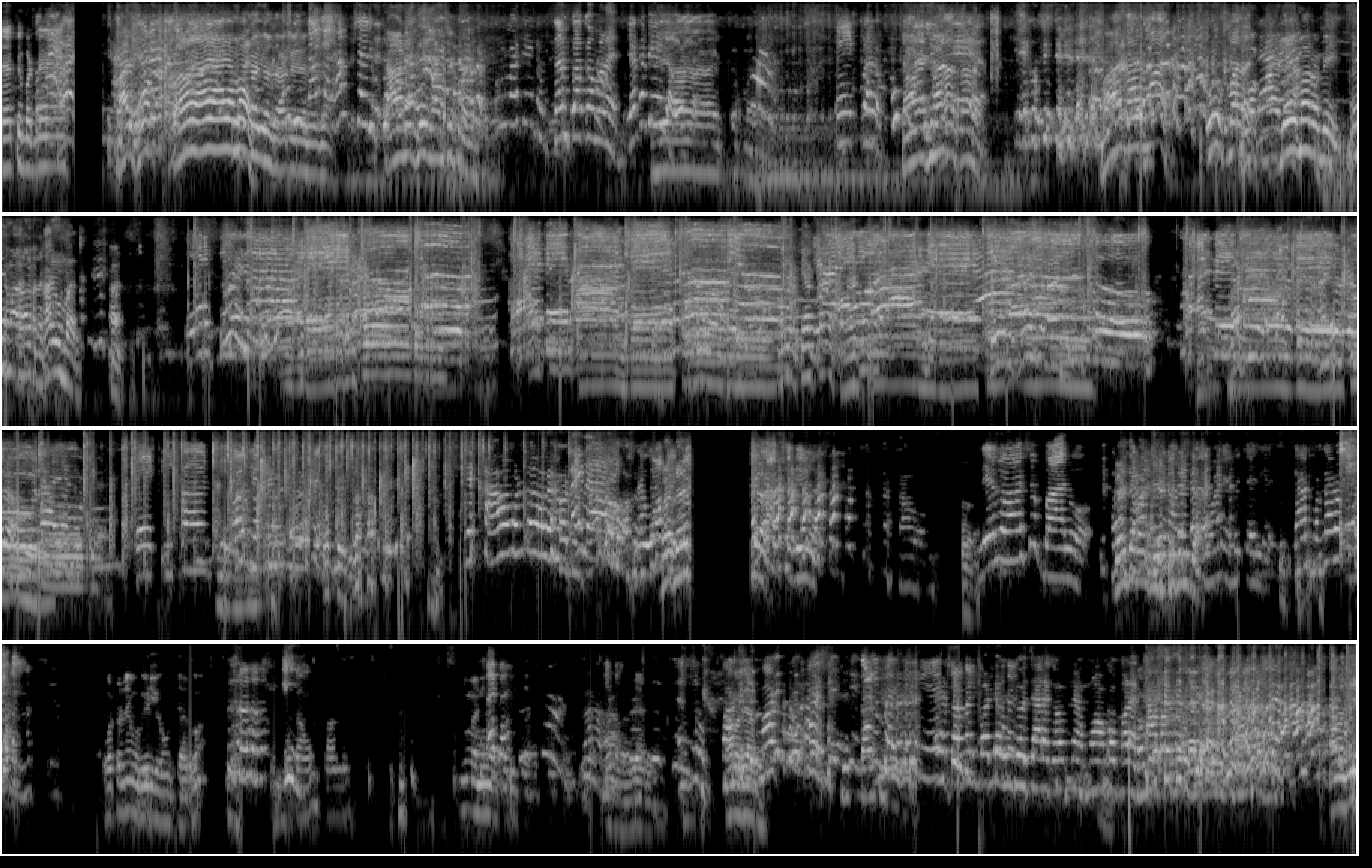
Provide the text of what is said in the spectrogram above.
Happy birthday ભાઈ phone હા આયા આયા ભાઈ કયો છે આગળ જાણે દે એમ શીખવાય તમ કાકા મળે. જેઠા બે એક પર માર માર માર. ખૂબ મારે. બે મારો બે. બે મારો હારું માર. હા. રેલો આવશે બારો બે જા બે જા બગાડો ફોટો ને હું વિડિયો ઉતારું હો. પડી જાય. હા, ready. હાલો જી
